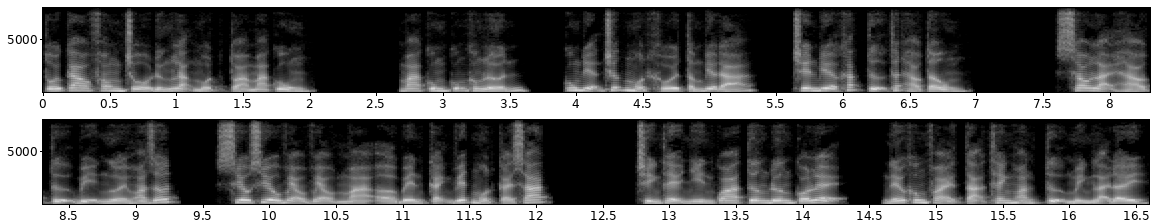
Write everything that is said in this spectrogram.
tối cao phong trồ đứng lặng một tòa ma cung. Ma cung cũng không lớn, cung điện trước một khối tấm bia đá, trên bia khắc tự thất hảo tông. Sau lại hảo tự bị người hoa rớt, siêu siêu vẻo vẻo mà ở bên cạnh viết một cái sát. Trình thể nhìn qua tương đương có lệ, nếu không phải tạ thanh hoan tự mình lại đây,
